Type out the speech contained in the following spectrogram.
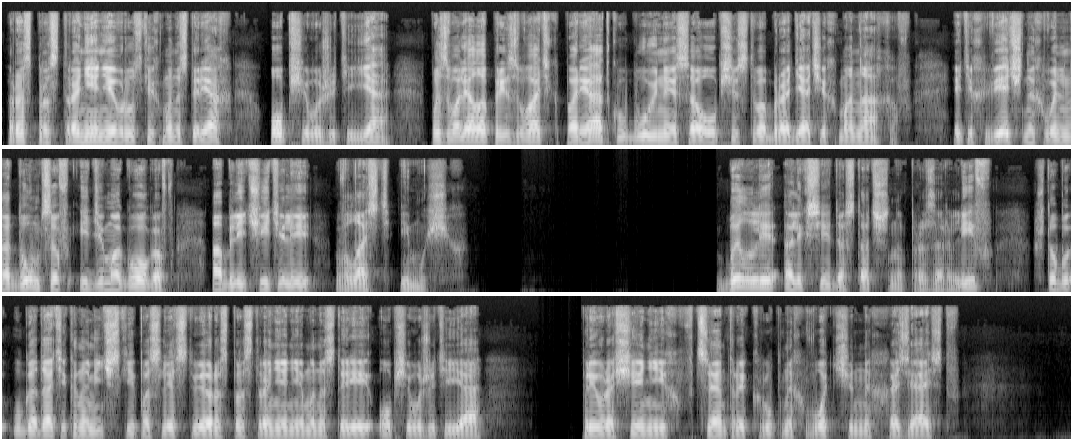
Распространение в русских монастырях общего жития позволяло призвать к порядку буйное сообщество бродячих монахов, этих вечных вольнодумцев и демагогов, обличителей власть имущих. Был ли Алексей достаточно прозорлив, чтобы угадать экономические последствия распространения монастырей общего жития, превращения их в центры крупных вотчинных хозяйств?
